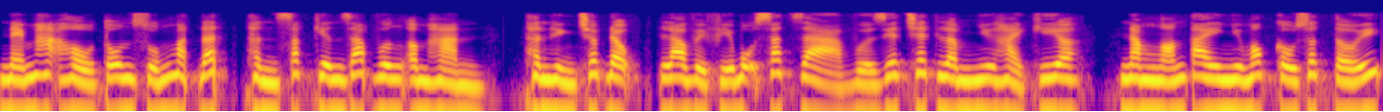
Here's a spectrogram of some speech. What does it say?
Ném hạ hầu tôn xuống mặt đất, thần sắc kiên giáp vương âm hàn, thân hình chớp động, lao về phía bộ sát giả vừa giết chết Lâm Như Hải kia, năm ngón tay như móc câu xuất tới.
